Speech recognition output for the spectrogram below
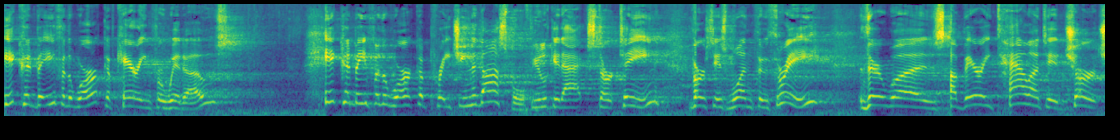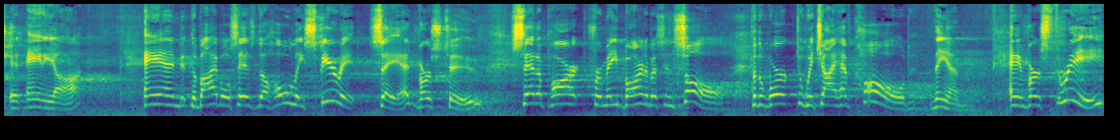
It could be for the work of caring for widows. It could be for the work of preaching the gospel. If you look at Acts 13, verses 1 through 3, there was a very talented church at Antioch And the Bible says the Holy Spirit said, verse 2, Set apart for me Barnabas and Saul for the work to which I have called them. And in verse 3,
